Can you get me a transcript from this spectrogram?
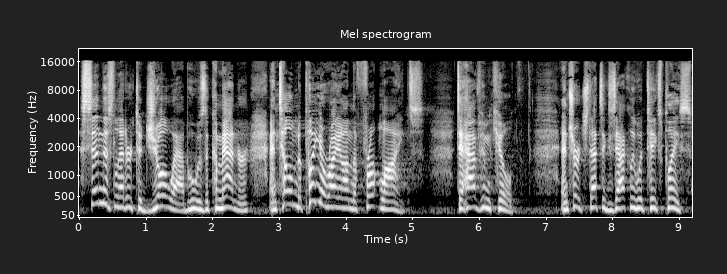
Send this letter to Joab, who was the commander, and tell him to put Uriah on the front lines to have him killed. And, church, that's exactly what takes place.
